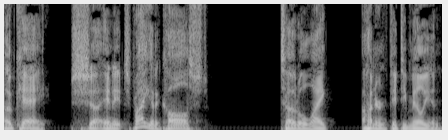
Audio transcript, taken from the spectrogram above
Okay. So, and it's probably going to cost total like 150 million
